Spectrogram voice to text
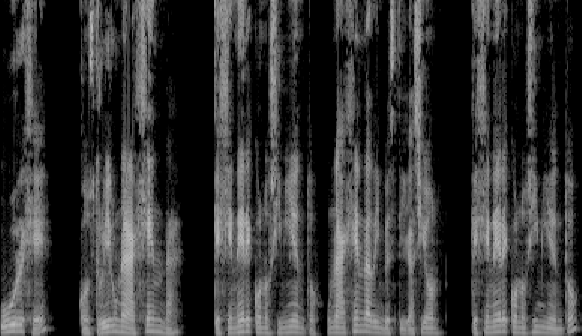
urge construir una agenda que genere conocimiento, una agenda de investigación que genere conocimiento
